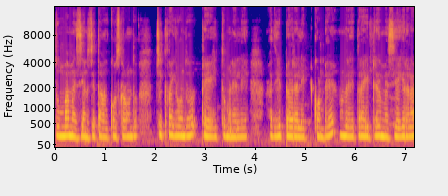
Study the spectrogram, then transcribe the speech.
ತುಂಬ ಮೆಸ್ಸಿ ಅನಿಸಿತ್ತು. ಅದಕ್ಕೋಸ್ಕರ ಒಂದು ಚಿಕ್ಕದಾಗಿರೋ ಒಂದು ಟ್ರೇ ಇತ್ತು ಮನೆಯಲ್ಲಿ. ಅದು ಇಟ್ಟು ಅದರಲ್ಲಿ ಇಟ್ಕೊಂಡೆ. ಅಂದರೆ ಈ ಥರ ಇಟ್ಟರೆ ಮೆಸ್ಸಿ ಆಗಿರಲ್ಲ.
